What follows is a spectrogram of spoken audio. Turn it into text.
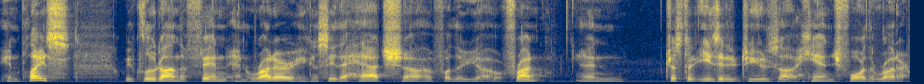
in place. We've glued on the fin and rudder. You can see the hatch uh, for the uh, front and just an easy to use uh, hinge for the rudder.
